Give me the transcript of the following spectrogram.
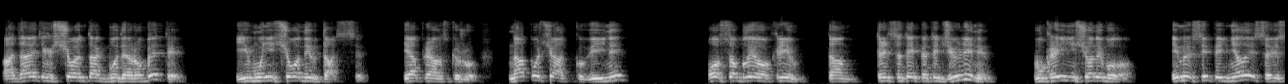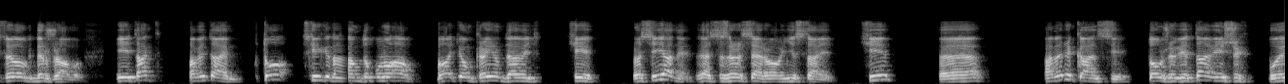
а навіть якщо він так буде робити, йому нічого не вдасться. Я прямо скажу: на початку війни, особливо крім там 35 джевелінів, в Україні нічого не було. І ми всі піднялися і стояли державу. І так пам'ятаємо, хто скільки там допомагав багатьом країнам, навіть чи росіяни СССР в Афганістані, чи е, американці, в тому же В'єтнамі, інших е,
